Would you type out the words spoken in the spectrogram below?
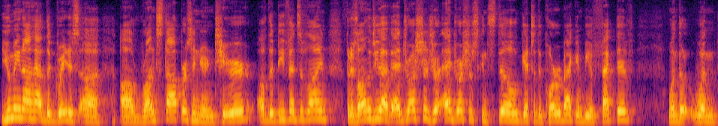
You may not have the greatest uh, uh, run stoppers in your interior of the defensive line, but as long as you have edge rushers, your edge rushers can still get to the quarterback and be effective when the when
